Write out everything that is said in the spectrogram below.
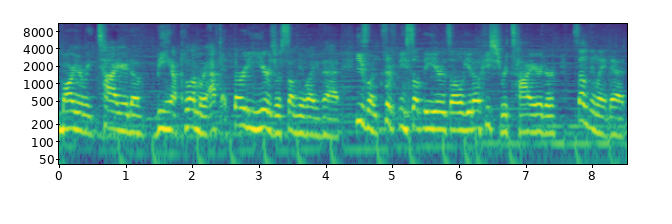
Mario retired of being a plumber after 30 years or something like that. He's like 50 something years old, you know, he's retired or something like that.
